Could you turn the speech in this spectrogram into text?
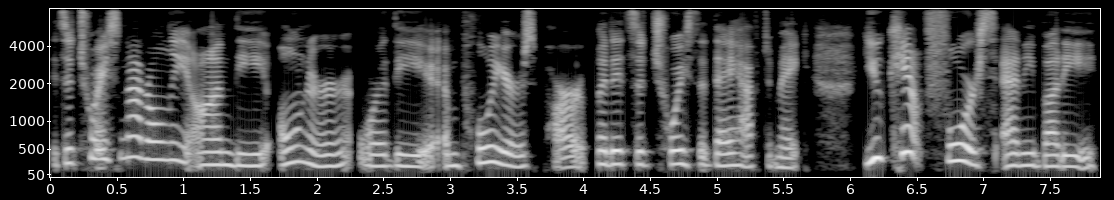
It's a choice not only on the owner or the employer's part, but it's a choice that they have to make. You can't force anybody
